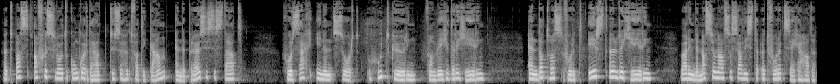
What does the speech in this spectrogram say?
Het pas afgesloten concordaat tussen het Vaticaan en de Pruisische staat voorzag in een soort goedkeuring vanwege de regering, en dat was voor het eerst een regering waarin de nationaal-socialisten het voor het zeggen hadden.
